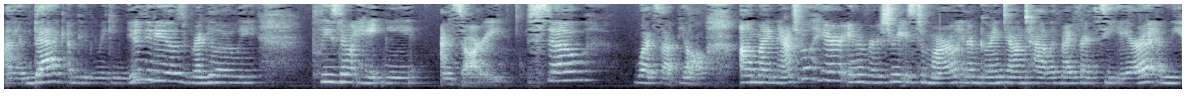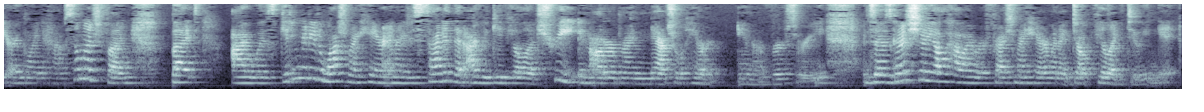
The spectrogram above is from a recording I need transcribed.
I am back. I'm going to be making new videos regularly. Please don't hate me. I'm sorry. So, what's up, y'all? Um, my natural hair anniversary is tomorrow, and I'm going downtown with my friend Sierra, and we are going to have so much fun, but I was getting ready to wash my hair and I decided that I would give y'all a treat in honor of my natural hair anniversary. And so I was going to show y'all how I refresh my hair when I don't feel like doing it.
